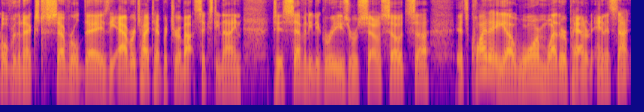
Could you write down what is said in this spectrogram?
over the next several days. The average high temperature about 69 to 70 degrees or so. So it's uh, it's quite a uh, warm weather pattern, and it's not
